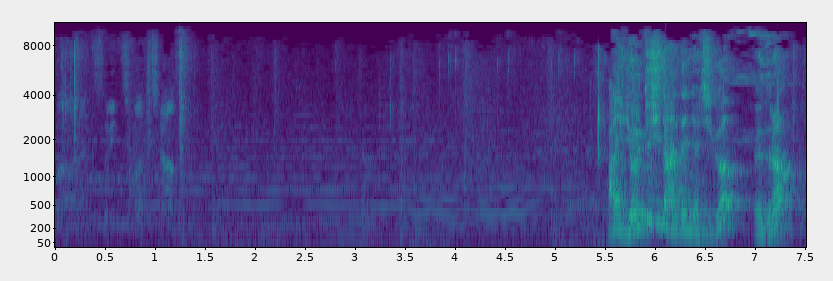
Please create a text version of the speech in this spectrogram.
뻔한 소리 집어쳐. 아니, 12시도 안 됐냐, 지금? 얘들아?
